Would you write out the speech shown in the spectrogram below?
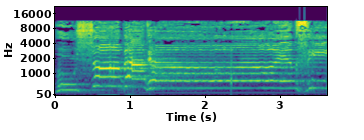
胡说八道，MC。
